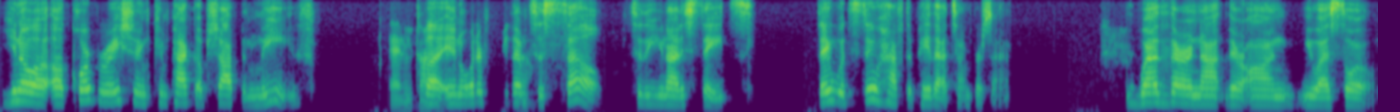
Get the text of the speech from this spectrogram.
you know, a, a, corporation can pack up shop and leave. Anytime. But in order for them yeah. to sell to the United States, they would still have to pay that 10%, whether or not they're on US soil.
